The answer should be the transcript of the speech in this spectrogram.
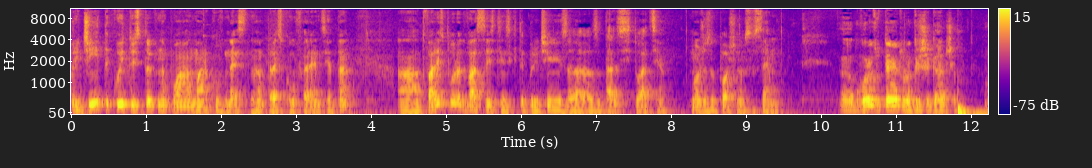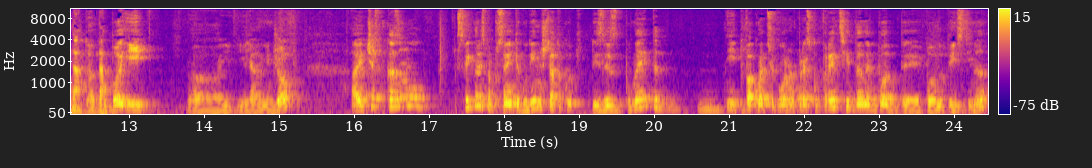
Причините, които изтъкна Пламен Марков днес на пресконференцията, а, това ли според вас са истинските причини за, за тази ситуация? Може да започнем съвсем. А, говорим за тенето на Гриша Ганчев. Да, от да. клуба и, а, и Илян Нинджов. А и често казано, свикнали сме последните години нещата, които излизат по медиите и това, което се говори на пресконференции, да не бъде пълната истина.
